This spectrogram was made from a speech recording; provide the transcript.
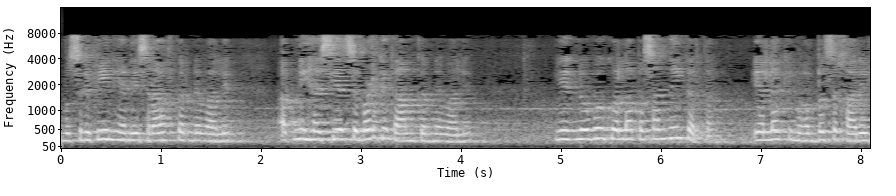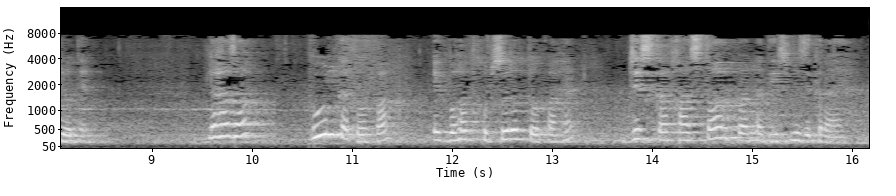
مصرفین یعنی اصراف کرنے والے، اپنی حیثیت سے بڑھ کے کام کرنے والے۔ یہ لوگوں کو اللہ پسند نہیں کرتا، یہ اللہ کی محبت سے خارج ہوتے ہیں۔ لہذا، پھول کا تحفہ ایک بہت خوبصورت تحفہ ہے، جس کا خاص طور پر حدیث میں ذکر آیا ہے۔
